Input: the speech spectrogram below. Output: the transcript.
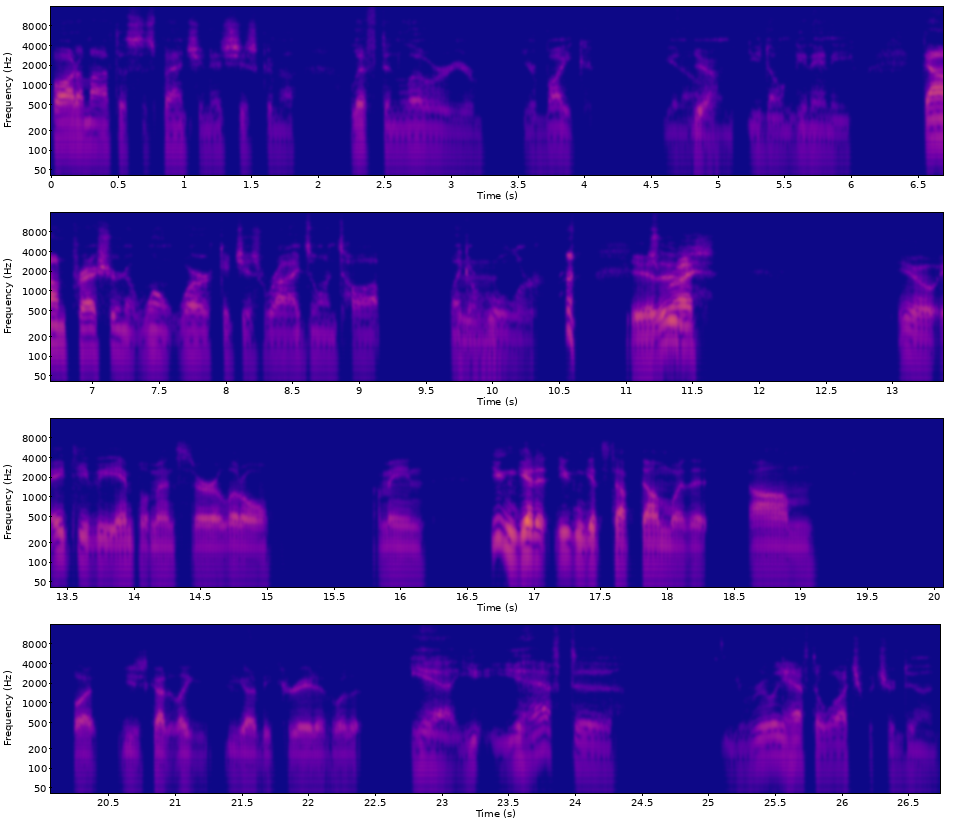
bottom out the suspension, it's just gonna lift and lower your your bike. You know, Yeah. and you don't get any down pressure and it won't work. It just rides on top like Mhm. a roller. Yeah, there's, right. you know, ATV implements are a little. I mean, you can get it, you can get stuff done with it, um, but you just got to like you got to be creative with it. Yeah, you you have to you really have to watch what you're doing.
